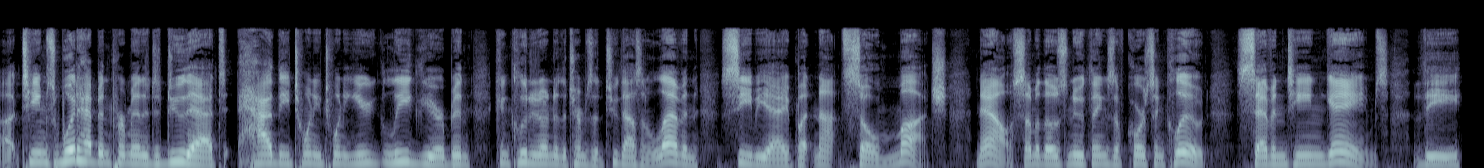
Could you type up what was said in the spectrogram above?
Uh, teams would have been permitted to do that had the 2020 year, league year been concluded under the terms of the 2011 CBA, but not so much. Now, some of those new things, of course, include 17 games, the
